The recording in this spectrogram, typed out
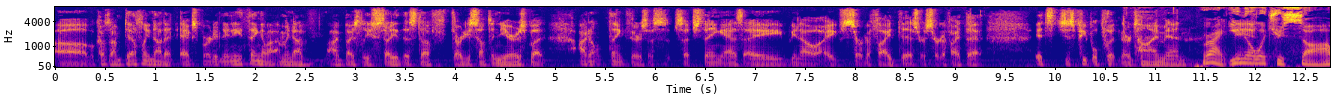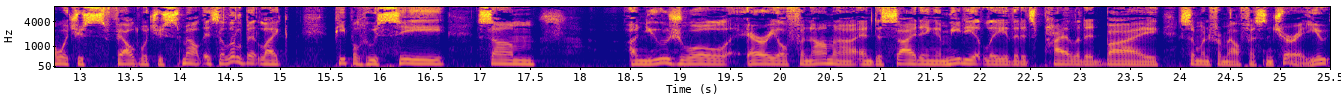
Uh, because I'm definitely not an expert in anything. I mean, I've I basically studied this stuff thirty something years, but I don't think there's a s such thing as a you know a certified this or certified that. It's just people putting their time in. Right. You know what you saw, what you felt, what you smelled. It's a little bit like people who see some unusual aerial phenomena and deciding immediately that it's piloted by someone from Alpha Centauri. You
